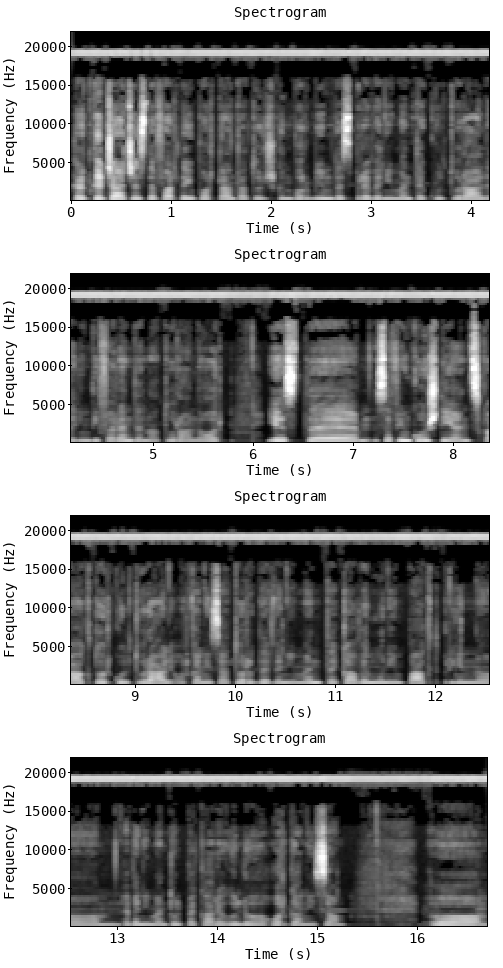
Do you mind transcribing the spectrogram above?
Cred că ceea ce este foarte important atunci când vorbim despre evenimente culturale, indiferent de natura lor, este să fim conștienți ca actori culturali, organizatori de evenimente, că avem un impact prin uh, evenimentul pe care îl organizăm. Uh,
